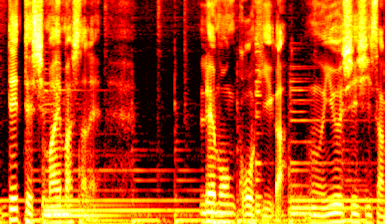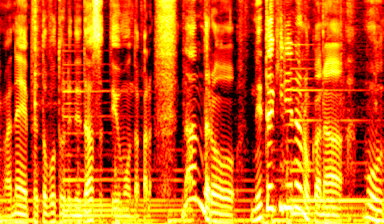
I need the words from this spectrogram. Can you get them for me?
出てしまいましたね。レモンコーヒーが、うん、UCC さんがね、ペットボトルで出すっていうもんだから、なんだろう、ネタ切れなのかなもう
